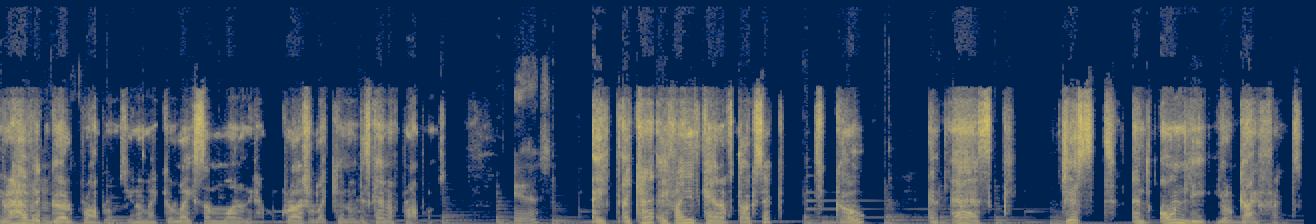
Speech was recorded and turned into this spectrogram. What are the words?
you're having Mhm. girl problems. You know, like you're like someone and you have a crush or like you know this kind of problems. Yes. I I can I find it kind of toxic to go and ask just and only your guy friends.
